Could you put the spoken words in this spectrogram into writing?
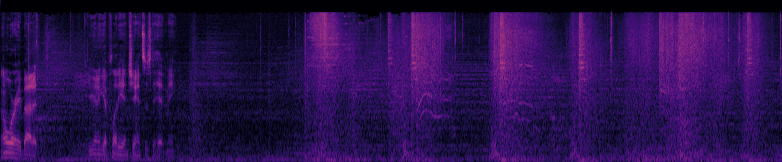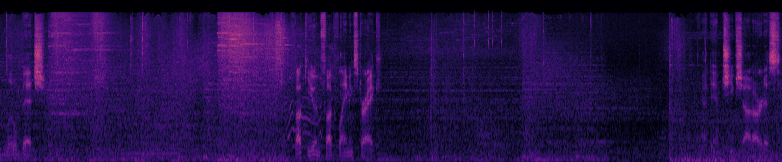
Don't worry about it. You're gonna get plenty of chances to hit me. Little bitch. Fuck you and fuck Flaming Strike. Goddamn cheap shot artist.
